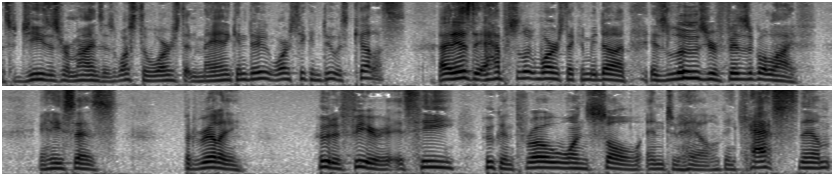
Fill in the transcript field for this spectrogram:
And so Jesus reminds us what's the worst that man can do? Worst he can do is kill us. That is the absolute worst that can be done, is lose your physical life. And he says, but really, who to fear is he who can throw one's soul into hell, who can cast them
